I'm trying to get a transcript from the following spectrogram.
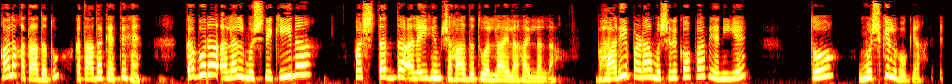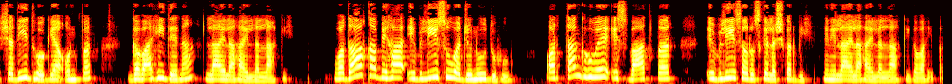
کالا قطع قطع کہتے ہیں قبر المشرقین فشتد علیہم شہادت اللہ الہ الا اللہ بھاری پڑا مشرقوں پر یعنی یہ تو مشکل ہو گیا، شدید ہو گیا ان پر گواہی دینا لا الہ الا اللہ کی۔ ودا کا بحا ابلیس و جنود اور تنگ ہوئے اس بات پر ابلیس اور اس کے لشکر بھی یعنی لا الہ الا اللہ کی گواہی پر۔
